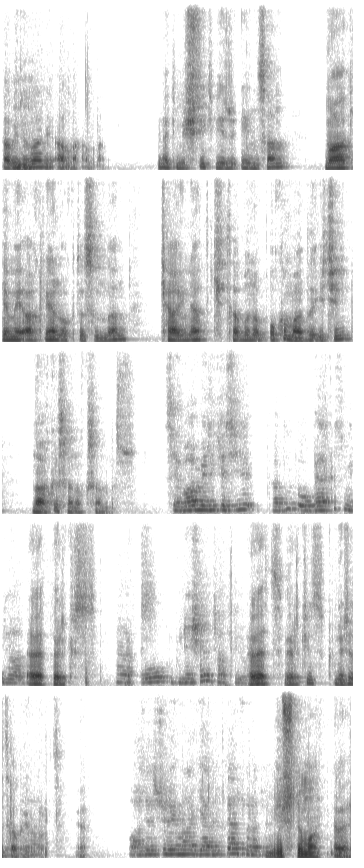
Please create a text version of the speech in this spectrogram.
Tabiri var ya Allah Allah. Demek müşrik bir insan muhakeme akliye noktasından kainat kitabını okumadığı için nakıs ve noksandır. Seba Melikesi kadın o Belkıs mıydı abi? Evet Belkıs. Ha, o güneşe tapıyor? Evet Belkıs güneşe tapıyorlardı. O Hazreti Süleyman'a geldikten sonra dönüyor. Müslüman. Evet.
